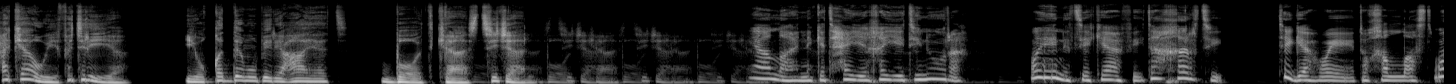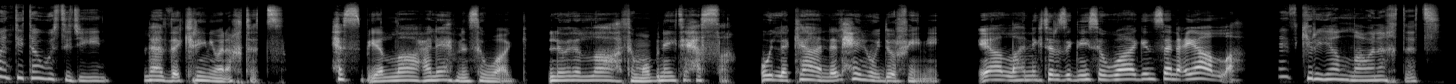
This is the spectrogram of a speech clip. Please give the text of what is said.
حكاوي فجرية يقدم برعاية بودكاست سجال. يا الله إنك تحيي خيتي نورة. وينت يا كافي؟ تأخرتي. تقهويت وخلصت. وانتي توس تجين. لا تذكريني وأنا أختت. حسبي الله عليه من سواق. لولا الله ثم بنيتي حصة. ولا كان للحين هو يدور فيني. يا الله إنك ترزقني سواق إنسان يا الله. اذكري يلا وأنا أختت.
